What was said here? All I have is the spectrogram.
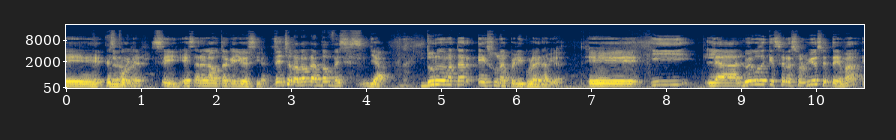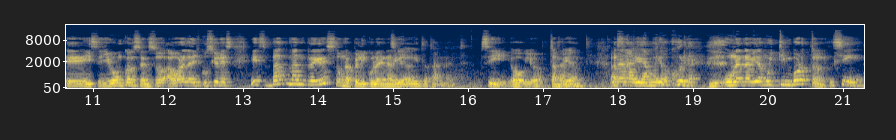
Eh, Spoiler. Sí, esa era la otra que yo decía. De hecho lo nombran dos veces. Ya. Duro de Matar es una película de Navidad. Eh, y la, luego de que se resolvió ese tema eh, y se llegó a un consenso, ahora la discusión es, ¿es Batman regresa una película de Navidad? Sí, totalmente. Sí, obvio, también. Totalmente. Una Así Navidad muy oscura. Una Navidad muy Tim Burton. Sí.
